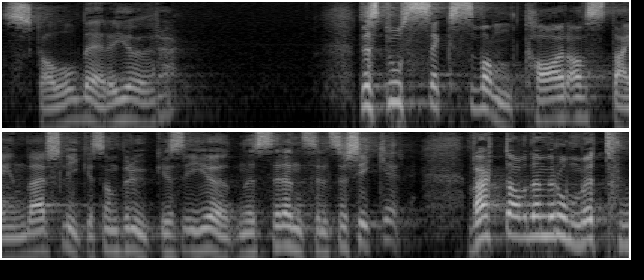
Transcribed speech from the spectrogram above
skal dere gjøre.' Det sto seks vannkar av stein der, slike som brukes i jødenes renselsesskikker. Hvert av dem rommet to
